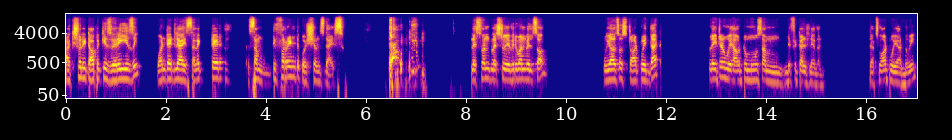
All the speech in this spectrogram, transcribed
Actually, topic is very easy. One deadly, I selected some different questions, guys. plus one, plus two, everyone will solve. We also start with that. Later, we have to move some difficult level. That's what we are doing.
